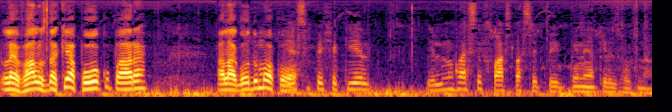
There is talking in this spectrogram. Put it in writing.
levá-los daqui a pouco para a Lagoa do Mocó. E esse peixe aqui, ele, ele não vai ser fácil para ser pego que nem aqueles outros não.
